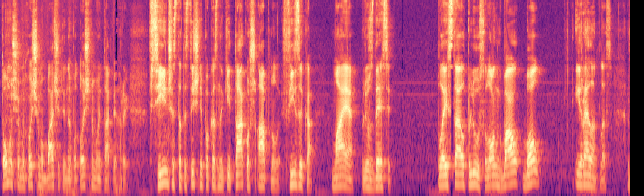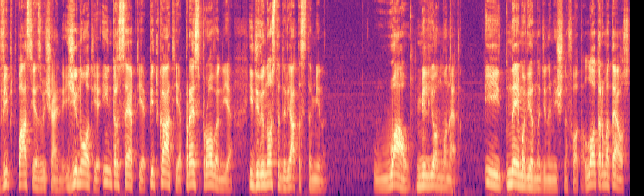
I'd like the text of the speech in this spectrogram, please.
тому, що ми хочемо бачити на поточному етапі гри. Всі інші статистичні показники також апнули. Фізика має плюс 10. Playstyle плюс, ball і relentless. Віп пас є звичайний, єнот є, інтерсепт є, підкат є, прес провен є і 99-та стаміна. Вау! Мільйон монет. І неймовірно динамічне фото. Лотер Матеус.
